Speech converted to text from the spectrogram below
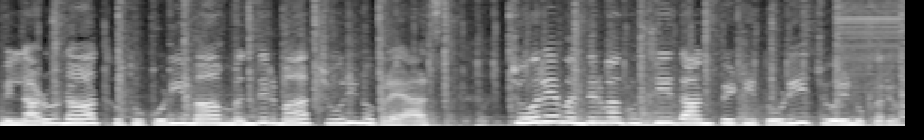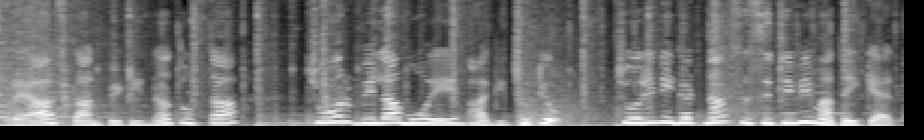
તમિલનાડુના થુથુકુડીમાં મંદિરમાં ચોરીનો પ્રયાસ. ચોરે મંદિરમાં ઘૂસી દાનપેટી તોડી ચોરીનો કર્યો પ્રયાસ. દાનપેટી ન તૂટતા ચોર વિલામોએ ભાગી છૂટ્યો. ચોરીની ઘટના સીસીટીવીમાં થઈ કેદ.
